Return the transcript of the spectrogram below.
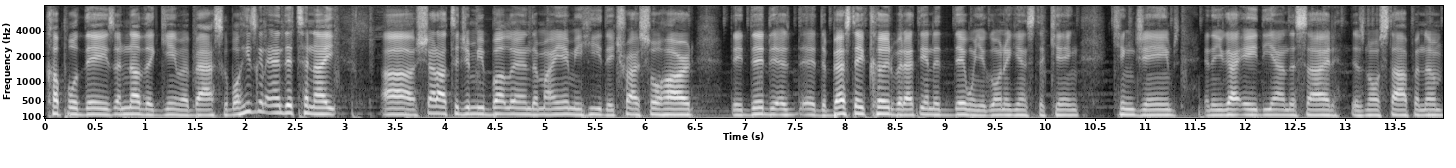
couple days, another game of basketball. He's going to end it tonight. Uh, shout out to Jimmy Butler and the Miami Heat. They tried so hard. They did the best they could, but at the end of the day, when you're going against the King, King James, and then you got AD on the side, there's no stopping them.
